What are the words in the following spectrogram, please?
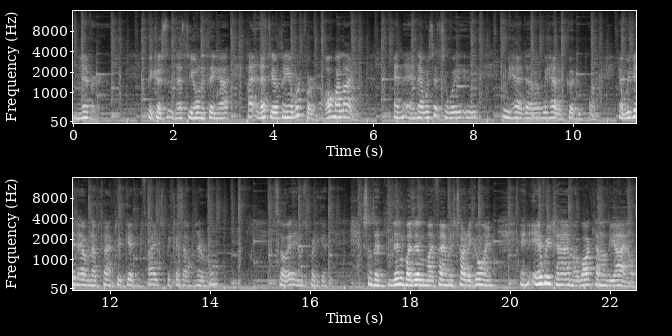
Never. Because that's the only thing I, I that's the only thing I worked for all my life. And and that was it. So we we had uh, we had a good rapport. And we didn't have enough time to get in fights because I was never home. So it was pretty good. So then little by little my family started going and every time I walked down the aisle,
